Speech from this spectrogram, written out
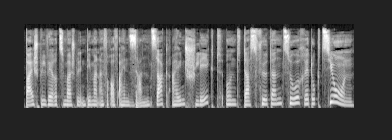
Beispiel wäre zum Beispiel, indem man einfach auf einen Sandsack einschlägt und das führt dann zur Reduktion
